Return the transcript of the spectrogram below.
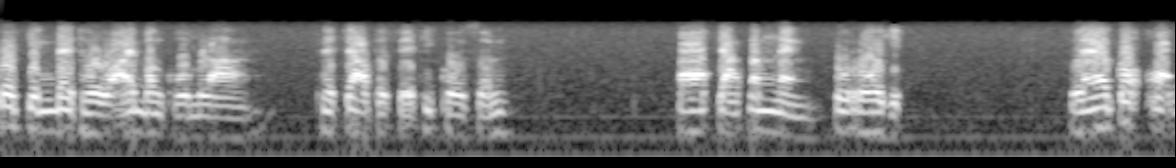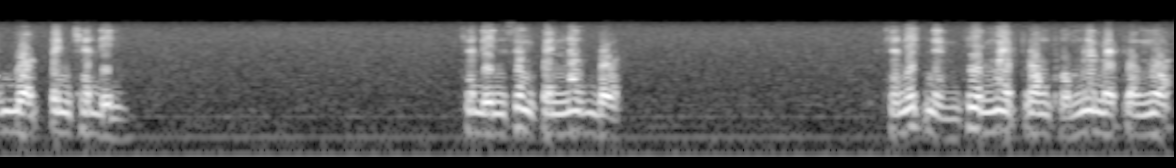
ก็จึงได้ถวายบังคมลา พระเจ้าประเสฐิโกศลออกจากตำแหน่งปุโรหิต แล้วก็ออกบวชเป็นชดิน ชดินซึ่งเป็นนักบวชชนิดหนึ่งที่ไม่ปรงผมและไม่ปรงนวด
